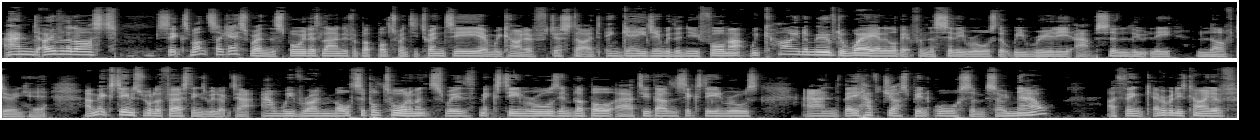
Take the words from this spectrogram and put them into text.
And over the last six months, I guess, when the spoilers landed for Blood Bowl 2020 and we kind of just started engaging with the new format, we kind of moved away a little bit from the silly rules that we really absolutely love doing here. And mixed teams was one of the first things we looked at, and we've run multiple tournaments with mixed team rules in Blood Bowl uh, 2016 rules, and they have just been awesome. So now, I think everybody's kind of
